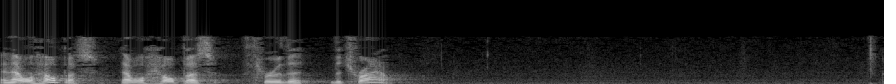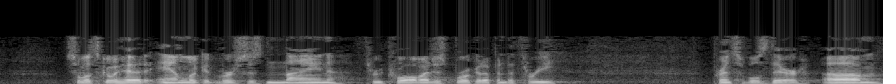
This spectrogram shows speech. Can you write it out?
And that will help us. That will help us through the, the trial. So let's go ahead and look at verses 9 through 12. I just broke it up into three principles there um,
